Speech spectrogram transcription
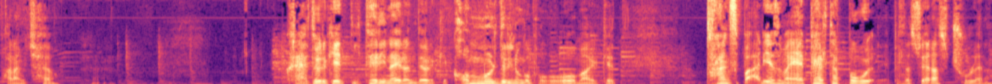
바람이 차요? 그래도 이렇게 이태리나 이런 데 이렇게 건물들 이런 거 보고 막 이렇게 프랑스 파리에서 막 에펠탑 보고 에펠탑 쇠라서 추울래나?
